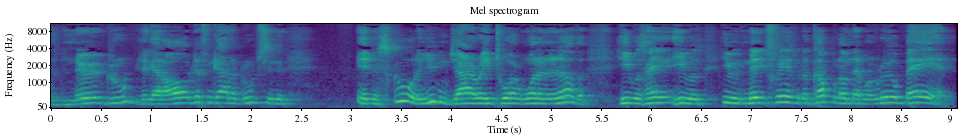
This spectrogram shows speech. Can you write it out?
a nerd group. You got all different kind of groups in the in the school, and you can gyrate toward one and another. He was hanging, he was he was made friends with a couple of them that were real bad.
